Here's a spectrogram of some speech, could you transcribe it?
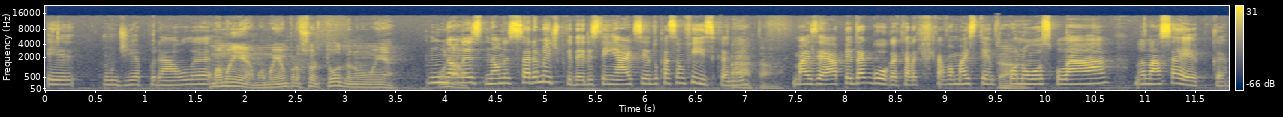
E um dia por aula. Uma manhã, uma manhã um professor todo numa manhã. Não, não. nec- não necessariamente, porque daí eles têm artes e educação física, né? Ah, tá. Mas é a pedagoga, aquela que ficava mais tempo Tá. conosco lá na nossa época.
